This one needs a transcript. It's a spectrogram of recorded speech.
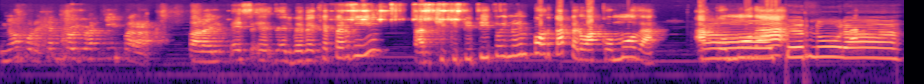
¿No? Por ejemplo, yo aquí para, para el, el bebé que perdí, tan chiquititito y no importa, pero acomoda. Acomoda. ternura!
